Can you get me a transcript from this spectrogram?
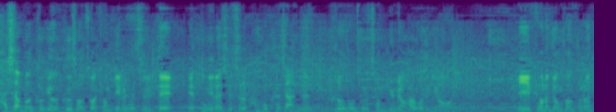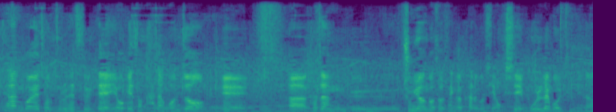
다시 한번 그, 겨- 그 선수와 경기를 했을 때 예, 동일한 실수를 반복하지 않는 그런 선수로 참 유명하거든요. 이 변은정 선수는 테란과의 전투를 했을 때 여기에서 가장 먼저 예, 아, 가장 그 중요한 것을 생각하는 것이 역시 몰래 멀티입니다.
